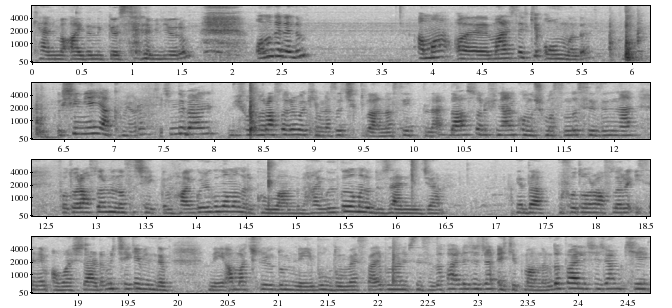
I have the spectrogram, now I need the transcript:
kendime aydınlık gösterebiliyorum. Onu denedim. Ama e, maalesef ki olmadı. Işığı niye yakmıyorum ki? Şimdi ben bir fotoğraflara bakayım nasıl çıktılar, nasıl ettiler. Daha sonra final konuşmasında sizinle fotoğraflarımı nasıl çektim, hangi uygulamaları kullandım, hangi uygulamada düzenleyeceğim. Ya da bu fotoğrafları istediğim amaçlarda mı çekebildim? Neyi amaçlıyordum, neyi buldum vesaire. Bunların hepsini size paylaşacağım. Ekipmanlarımı da paylaşacağım ki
